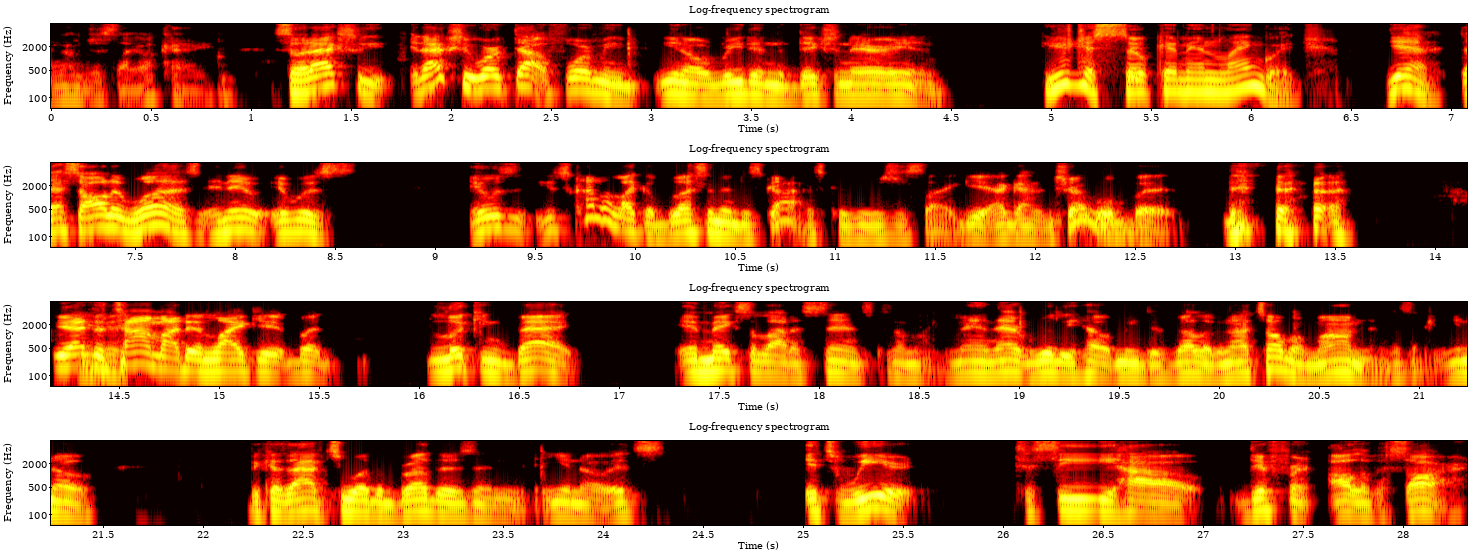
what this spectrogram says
And I'm just like, okay. So it actually it actually worked out for me, you know, reading the dictionary and you're just soaking in language. Yeah, that's all it was. And it it was it was it's kind of like a blessing in disguise because it was just like, yeah, I got in trouble, but yeah, at the time I didn't like it, but looking back, it makes a lot of sense because I'm like, man, that really helped me develop. And I told my mom that I was like, you know, because I have two other brothers, and you know, it's it's weird to see how different all of us are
